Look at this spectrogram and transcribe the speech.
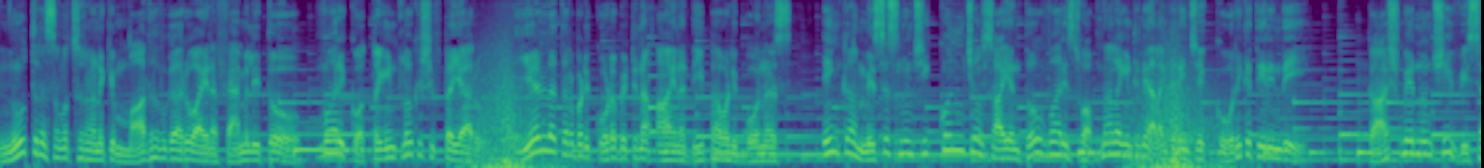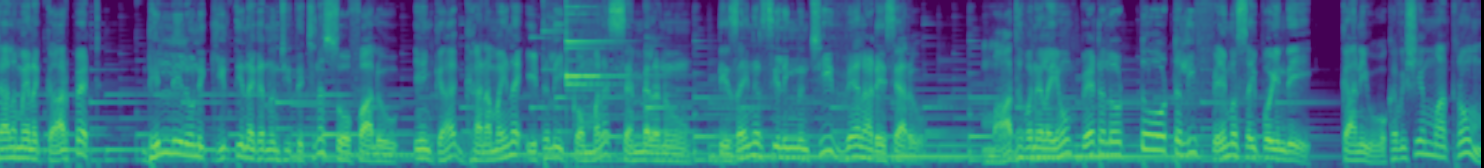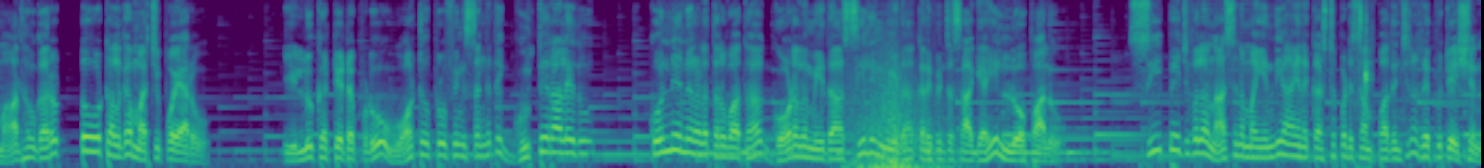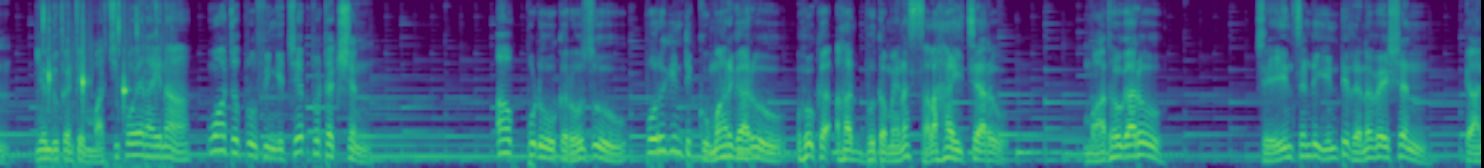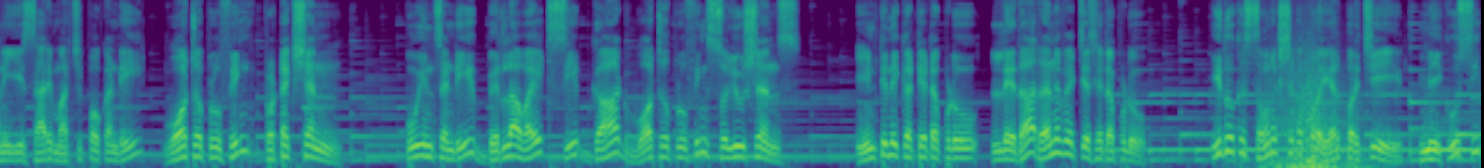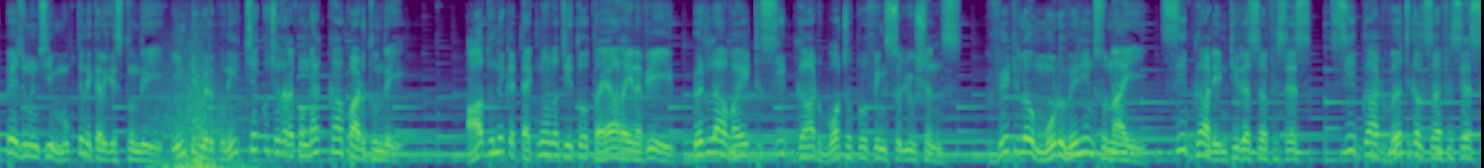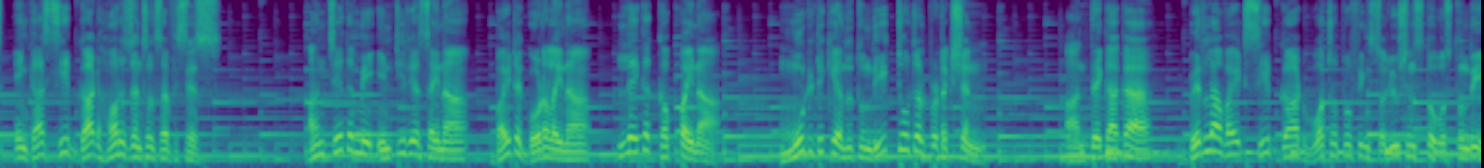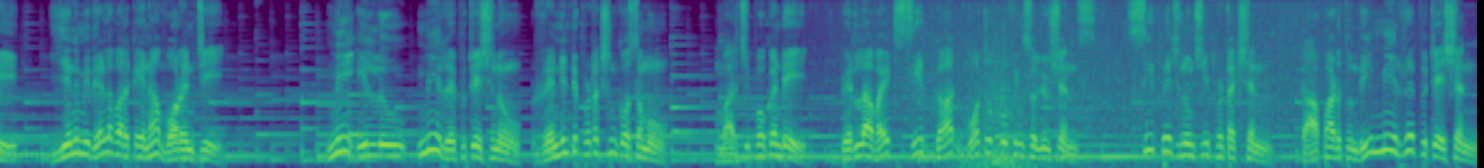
నూతన సంవత్సరానికి మాధవ్ గారు ఆయన ఫ్యామిలీతో వారి కొత్త ఇంట్లోకి షిఫ్ట్ అయ్యారు. ఏళ్ళ తరబడి కూడబెట్టిన ఆయన దీపావళి బోనస్ ఇంకా మిస్సెస్ నుంచి కొంచెం సాయంతో వారి స్వప్నాల ఇంటిని అలంకరించే కోరిక తీరింది. కాశ్మీర్ నుంచి విశాలమైన కార్పెట్ ఢిల్లీలోని కీర్తినగర్ నుంచి తెచ్చిన సోఫాలు ఇంకా ఘనమైన ఇటలీ కొమ్మల సెమ్మెలను డిజైనర్ సీలింగ్ నుంచి వేలాడేశారు. మాధవ నిలయం పేటలో టోటలీ ఫేమస్ అయిపోయింది. కాని ఒక విషయం మాత్రం మాధవ్ గారు టోటల్గా మర్చిపోయారు. ఇల్లు కట్టేటప్పుడు వాటర్ ప్రూఫింగ్ సంగతి గుర్తే రాలేదు. కొన్ని నెలల తరువాత గోడల మీద సీలింగ్ మీద కనిపించసాగాయి లోపాలు. సీపేజ్ వల్ల నాశనమయ్యింది ఆయన కష్టపడి సంపాదించిన రెప్యుటేషన్. ఎందుకంటే మర్చిపోయారాయన వాటర్ ప్రూఫింగ్ ఇచ్చే ప్రొటెక్షన్. అప్పుడు ఒకరోజు పొరుగింటి కుమార్ గారు ఒక అద్భుతమైన సలహా ఇచ్చారు. మాధవ్ గారు చేయించండి ఇంటి రెనోవేషన్ కానీ ఈసారి మర్చిపోకండి. Waterproofing protection పూయించండి Birla White Seep Guard waterproofing solutions ఇంటిని కట్టేటప్పుడు లేదా రెనోవేట్ చేసేటప్పుడు ఇదొక సంరక్షక పొర ఏర్పరిచి మీకు సీపేజ్ నుంచి ముక్తిని కలిగిస్తుంది. ఇంటి మెరుపుని చెక్కు చెదరకుండా కాపాడుతుంది. ఆధునిక టెక్నాలజీతో తయారైనవి Birla White Seep Guard waterproofing solutions వీటిలో మూడు వేరియంట్స్ ఉన్నాయి. Seep guard interior surfaces seep guard vertical surfaces ఇంకా సీప్ గార్డ్ హారిజెంటల్ సర్ఫీసెస్ అంచేత మీ ఇంటీరియర్స్ అయినా బయట గోడలైనా లేక కప్ అయినా మూడిటికి అందుతుంది టోటల్ ప్రొటెక్షన్ అంతేకాక Birla White Seep Guard waterproofing సొల్యూషన్స్తో వస్తుంది ఎనిమిదేళ్ళ వరకైనా వారంటీ మీ ఇల్లు మీ రెప్యుటేషను రెండింటి ప్రొటెక్షన్ కోసము. మర్చిపోకండి. Birla White Seep Guard waterproofing solutions seepage నుంచి ప్రొటెక్షన్ కాపాడుతుంది మీ రెప్యుటేషన్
